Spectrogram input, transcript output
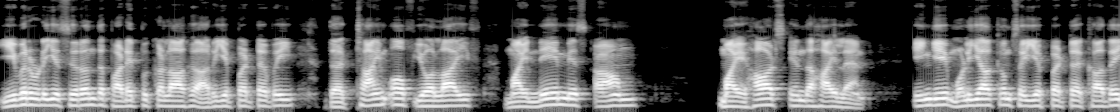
இவருடைய சிறந்த படைப்புகளாக அறியப்பட்டவை the time of your life my name is Aram my heart's in the highland இங்கே மொழியாக்கம் செய்யப்பட்ட கதை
